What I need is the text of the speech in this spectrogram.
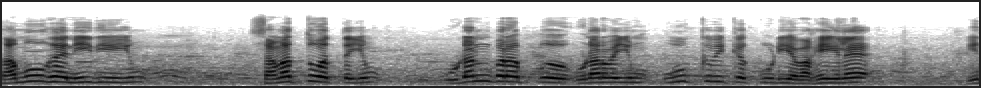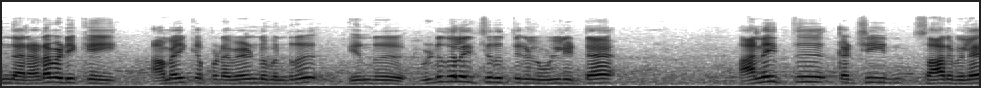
சமூக நீதியையும் சமத்துவத்தையும் உடன்பிறப்பு உணர்வையும் ஊக்குவிக்கக்கூடிய வகையில் இந்த நடவடிக்கை அமைக்கப்பட வேண்டும் என்று இன்று விடுதலை சிறுத்தைகள் உள்ளிட்ட அனைத்து கட்சியின் சார்பில்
